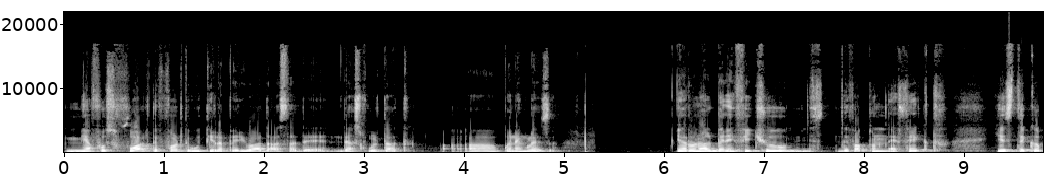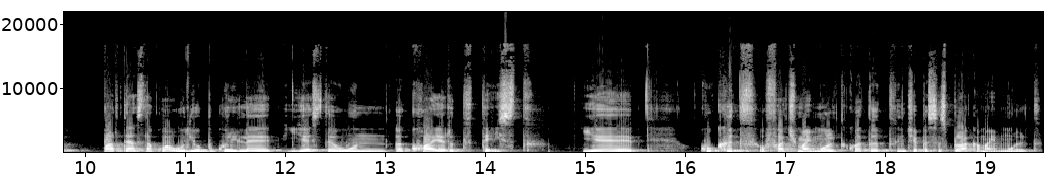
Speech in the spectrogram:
mi-a fost foarte, foarte utilă perioada asta de, de ascultat uh, în engleză. Iar un alt beneficiu, de fapt un efect, este că partea asta cu audiobucurile este un acquired taste. E cu cât o faci mai mult, cu atât începe să-ți placă mai mult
